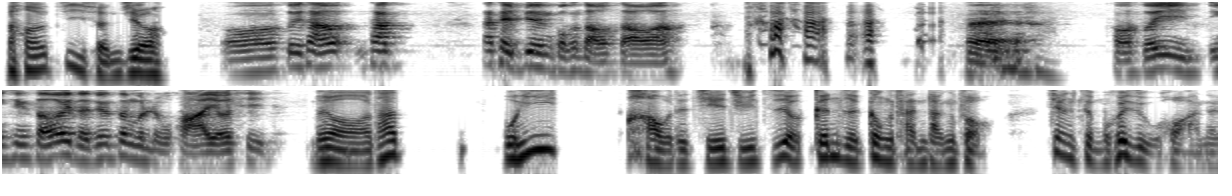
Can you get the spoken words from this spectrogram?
然后继承就哦，所以他他他可以变成广岛烧啊。哎，好，所以隐形守卫者就这么辱华游戏的。没有他唯一好的结局只有跟着共产党走，这样怎么会辱华呢？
